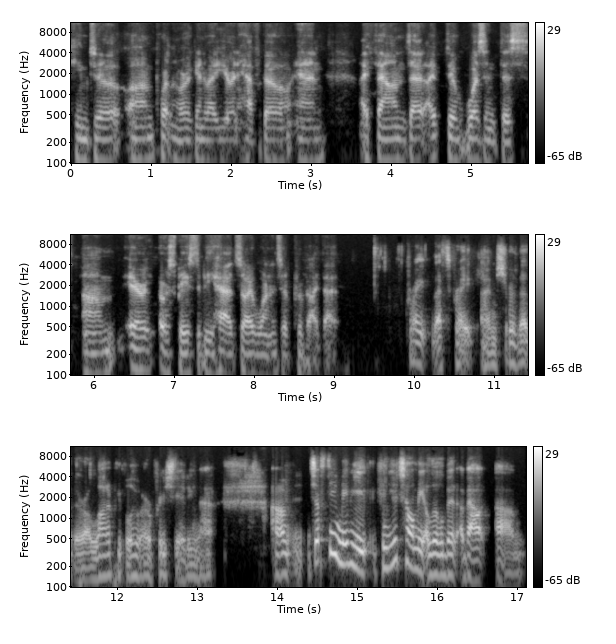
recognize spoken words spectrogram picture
came to um, Portland, Oregon about a year and a half ago. And I found that I, there wasn't this um, area or space to be had. So I wanted to provide that. Great, that's great. I'm sure that there are a lot of people who are appreciating that. Um, Justine, maybe can you tell me a little bit about um,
